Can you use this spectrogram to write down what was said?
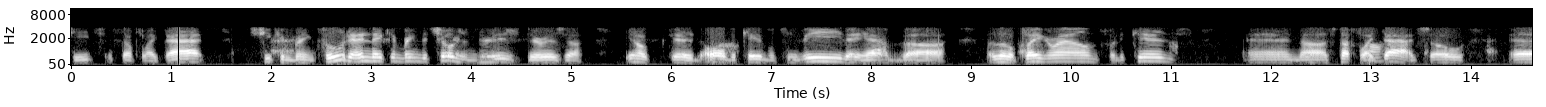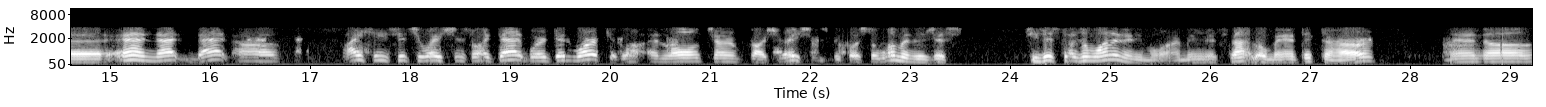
sheets and stuff like that. She can bring food, and they can bring the children. There is there is a you know, all the cable TV. They have uh, a little playground for the kids and uh, stuff like that. So, uh, and that that uh, I see situations like that where it didn't work in, lo- in long-term incarcerations because the woman is just she just doesn't want it anymore. I mean, it's not romantic to her, and uh,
